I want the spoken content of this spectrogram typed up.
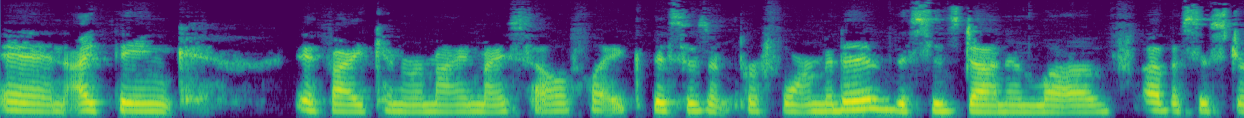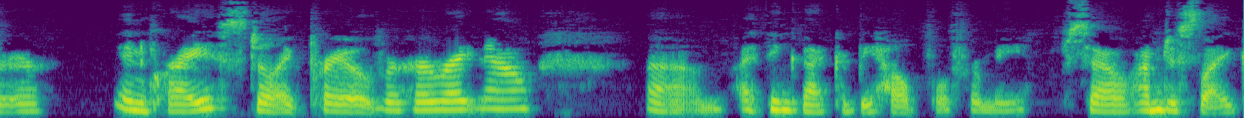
and i think if i can remind myself like this isn't performative this is done in love of a sister in christ to like pray over her right now um, i think that could be helpful for me. So i'm just like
